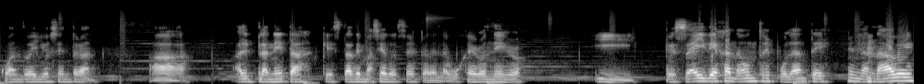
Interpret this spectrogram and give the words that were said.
cuando ellos entran a, al planeta que está demasiado cerca del agujero negro. Y pues ahí dejan a un tripulante en la nave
